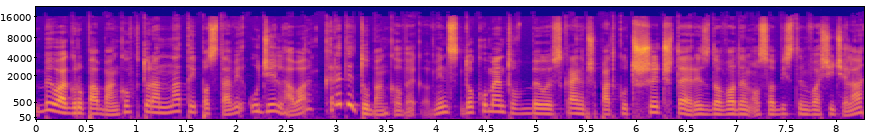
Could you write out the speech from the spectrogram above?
była grupa banków, która na tej podstawie udzielała kredytu bankowego, więc dokumentów były w skrajnym przypadku 3-4 z dowodem osobistym właściciela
